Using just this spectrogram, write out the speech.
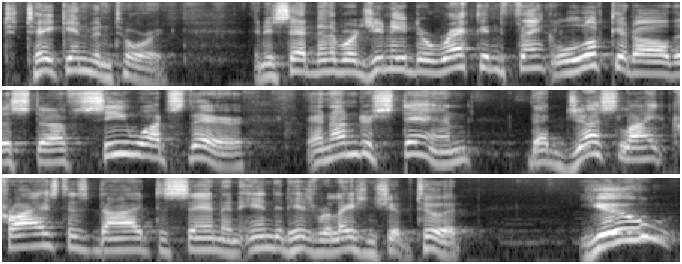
To take inventory. And he said, in other words, you need to reckon, think, look at all this stuff, see what's there and understand that just like Christ has died to sin and ended his relationship to it, you,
